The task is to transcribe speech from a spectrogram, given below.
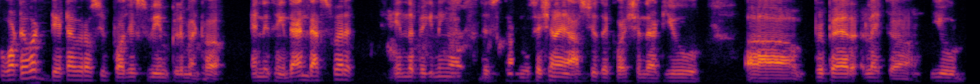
whatever data warehousing projects we implement or anything, then that's where in the beginning of this conversation, I asked you the question that you uh, prepare, like uh, you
